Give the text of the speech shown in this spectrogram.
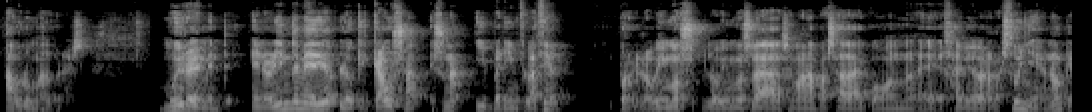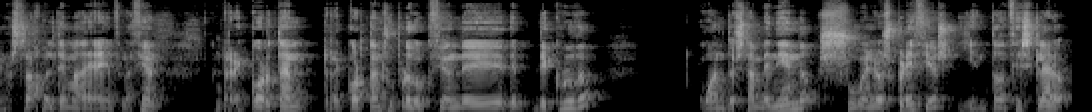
abrumadoras. Muy brevemente, en Oriente Medio lo que causa es una hiperinflación porque lo vimos, lo vimos la semana pasada con eh, Jaime Vargas Zúñiga, ¿no? que nos trajo el tema de la inflación. Recortan, recortan su producción de, de, de, crudo, cuánto están vendiendo, suben los precios y entonces, claro,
